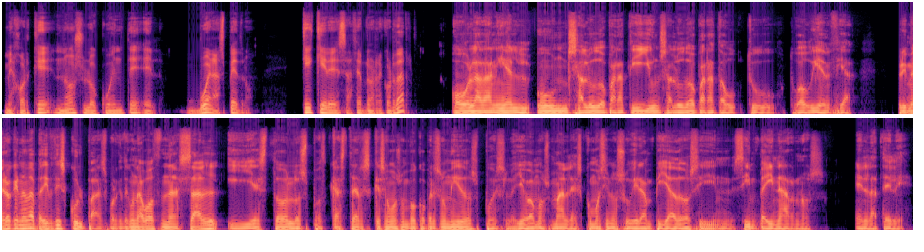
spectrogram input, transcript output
mejor que nos lo cuente él. Buenas, Pedro. ¿Qué quieres hacernos recordar? Hola Daniel, un saludo para ti y un saludo para tu, audiencia. Primero que nada, pedir disculpas porque tengo una voz nasal y esto los podcasters que somos un poco presumidos, pues lo llevamos mal. Es como si nos hubieran pillado sin, sin peinarnos en la tele.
